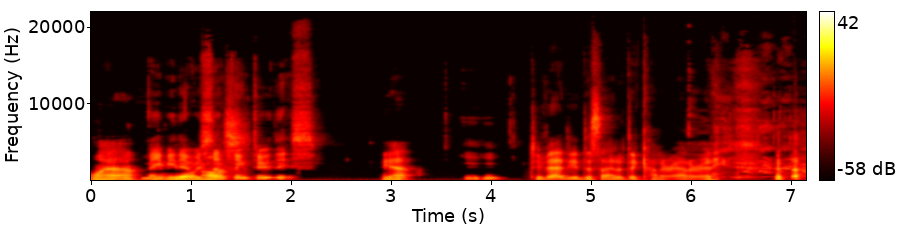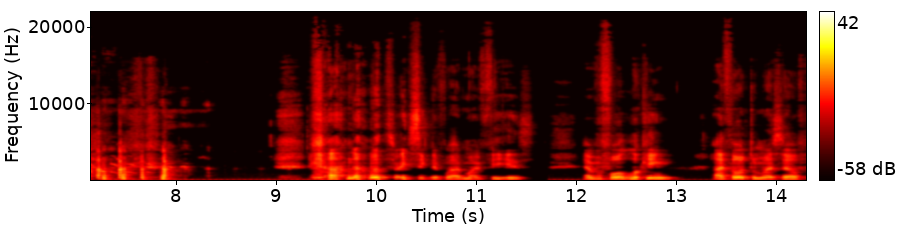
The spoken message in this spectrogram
Wow. Maybe Oh, there was nice. something to this. Yeah. hmm Too bad you decided to cut her out already. Card number three signified my fears, and before looking, I thought to myself,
